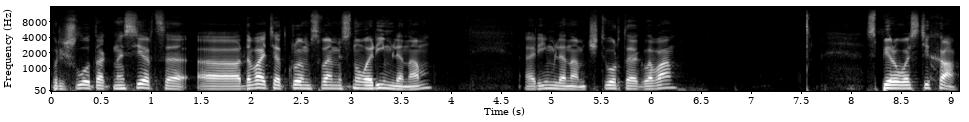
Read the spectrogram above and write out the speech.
Пришло так на сердце. А, давайте откроем с вами снова Римлянам. Римлянам, 4 глава, с 1 стиха.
